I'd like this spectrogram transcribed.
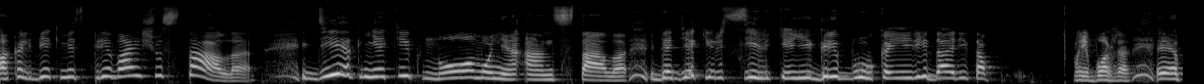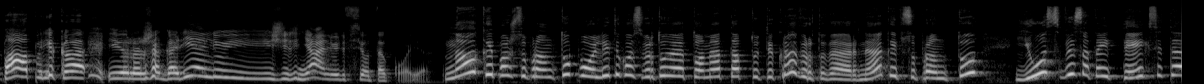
o kalbėkime prie vaišių stalą. Dėk ne tik nuomonę ant stalo, bet dėk ir silkę į gribuką ir į darytą Ой, боже, э, паприка ir žagarėlių, ir žirnelių ir все такое. Na, kaip aš suprantu, politikos virtuvė tuomet taptų tikra virtuvė, ar ne? Kaip suprantu, jūs visą tai teiksite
